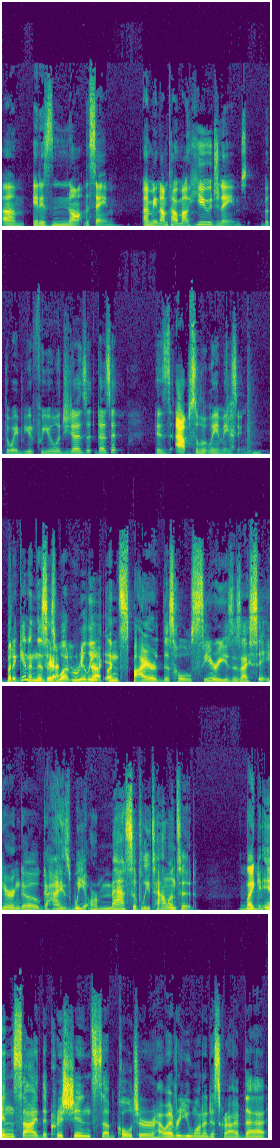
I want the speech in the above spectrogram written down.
Um, it is not the same. I mean, I'm talking about huge names, but the way Beautiful Eulogy does it, does it, is absolutely amazing. But again, and this is what really exactly. inspired this whole series. Is I sit here and go, guys, we are massively talented. Like Mm-hmm. inside the Christian subculture, however you want to describe that,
